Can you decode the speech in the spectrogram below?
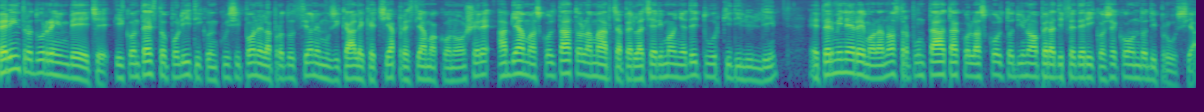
Per introdurre invece il contesto politico in cui si pone la produzione musicale che ci apprestiamo a conoscere, abbiamo ascoltato la marcia per la cerimonia dei turchi di Lully e termineremo la nostra puntata con l'ascolto di un'opera di Federico II di Prussia.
